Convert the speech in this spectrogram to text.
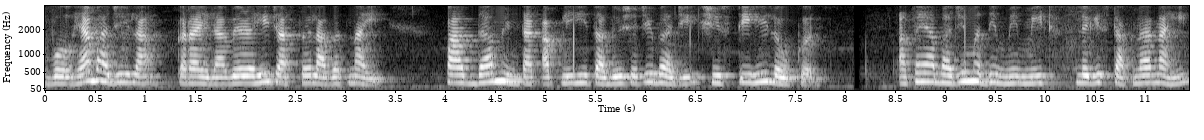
व ह्या भाजीला करायला वेळही जास्त लागत नाही. पाच दहा मिनटात आपली ही तादुशाची भाजी शिजतीही लवकर. आता या भाजीमध्ये मी मीठ लगेच टाकणार नाही.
